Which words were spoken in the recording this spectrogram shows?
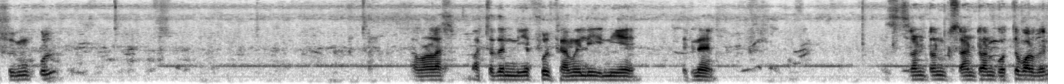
সুইমিং পুল আপনারা বাচ্চাদের নিয়ে ফুল ফ্যামিলি নিয়ে এখানে স্নান টান স্নান টান করতে পারবেন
